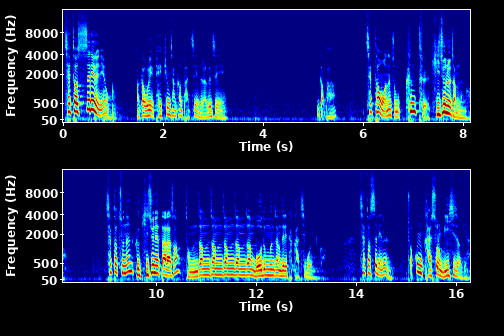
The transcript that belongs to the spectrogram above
챕터 3는요. 아까 우리 베큐 잠깐 봤지 얘들아 그지? 그러니까 봐. 챕터 1은 좀 큰 틀, 기준을 잡는 거. 챕터 2는 그 기준에 따라서 점점 점점 점점 모든 문장들이 다 같이 보이는 거. 챕터 3는 조금 갈수록 미시적이야.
